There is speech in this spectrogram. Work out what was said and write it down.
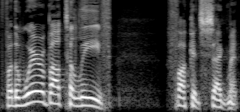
For the We're About to Leave fucking segment,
